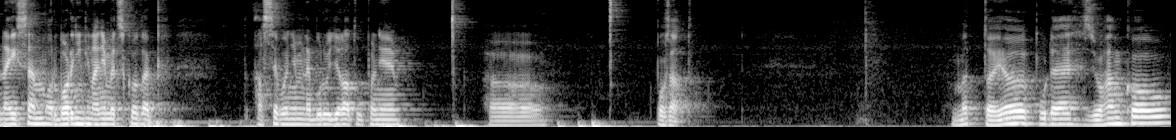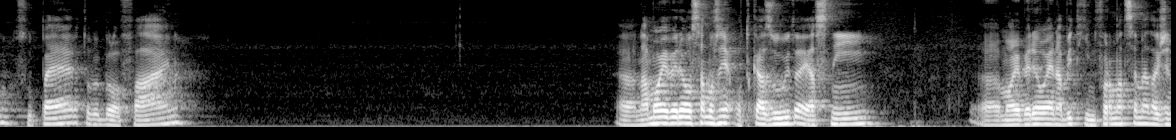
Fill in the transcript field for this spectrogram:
Nejsem odborník na Německo, tak asi o něm nebudu dělat úplně uh, pořad. MTJ půjde s Johankou, super, to by bylo fajn. Eh, na moje video samozřejmě odkazuj, to je jasný. Eh, moje video je nabitý informacemi, takže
